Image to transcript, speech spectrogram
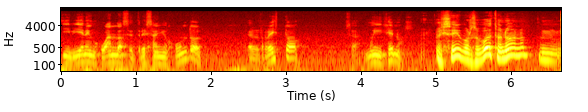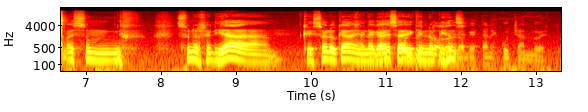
y vienen jugando hace tres años juntos, el resto, o sea, muy ingenuos. Sí, por supuesto, no, no. mm, Es un es una realidad que solo cabe O sea, en la cabeza de quien lo piensa. los que están escuchando esto.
